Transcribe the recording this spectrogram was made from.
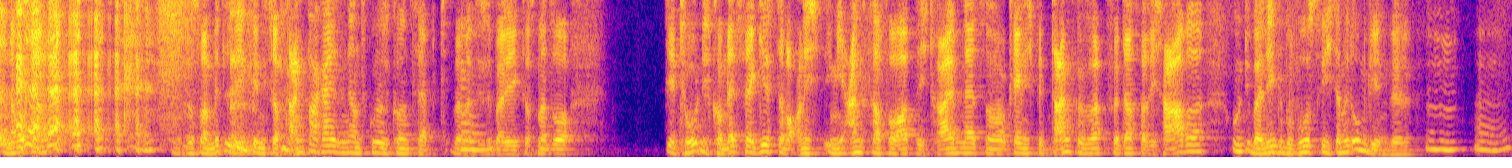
Dann, dann muss man, muss man Mittelweg finden. Ich glaube, Dankbarkeit ist ein ganz gutes Konzept, wenn man mhm. sich überlegt, dass man so den Tod nicht komplett vergisst, aber auch nicht irgendwie Angst davor hat, sich treiben lässt, sondern okay, ich bin dankbar für das, was ich habe und überlege bewusst, wie ich damit umgehen will. Mhm. Mhm.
